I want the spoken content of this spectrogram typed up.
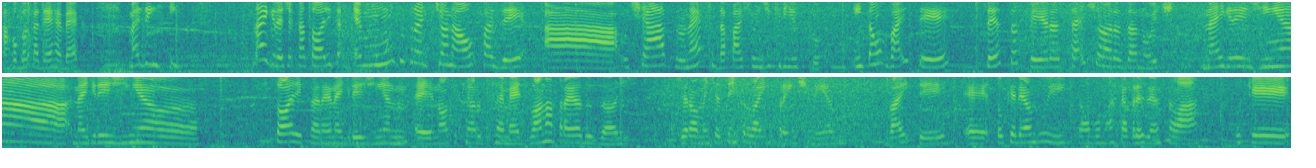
arroba cadê Rebeca. Mas enfim, na igreja católica é muito tradicional fazer a, o teatro, né, da Paixão de Cristo. Então vai ter sexta-feira, 7 horas da noite, na igrejinha, na igrejinha histórica, né, na igrejinha é, Nossa Senhora dos Remédios, lá na Praia dos Anjos. Geralmente é sempre lá em frente mesmo. Vai ter, é, tô querendo ir, então vou marcar presença lá porque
